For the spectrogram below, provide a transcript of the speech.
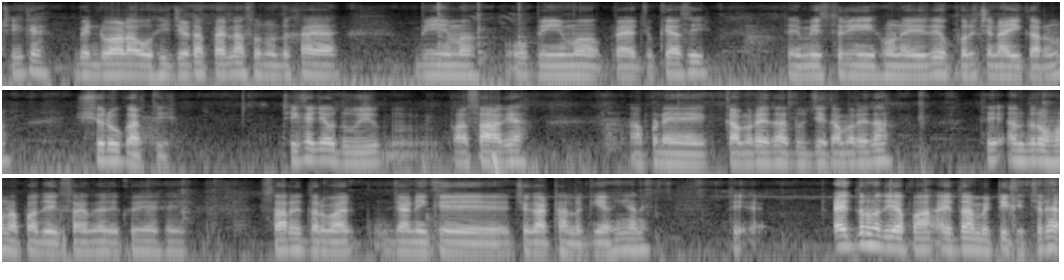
ਠੀਕ ਹੈ? ਵਿੰਡੋ ਵਾਲਾ ਉਹੀ ਜਿਹੜਾ ਪਹਿਲਾਂ ਤੁਹਾਨੂੰ ਦਿਖਾਇਆ ਬੀਮ ਉਹ ਬੀਮ ਪੈ ਚੁੱਕਿਆ ਸੀ ਤੇ ਮਿਸਤਰੀ ਹੁਣ ਇਹਦੇ ਉੱਪਰ ਚਨਾਈ ਕਰਨ ਸ਼ੁਰੂ ਕਰਤੀ। ਠੀਕ ਹੈ ਜੀ? ਉਹ ਦੂਈ ਪਾਸਾ ਆ ਗਿਆ ਆਪਣੇ ਕਮਰੇ ਦਾ, ਦੂਜੇ ਕਮਰੇ ਦਾ। ਤੇ ਅੰਦਰੋਂ ਹੁਣ ਆਪਾਂ ਦੇਖ ਸਕਦੇ ਹਾਂ, ਦੇਖੋ ਇਹ ਸਾਰੇ ਦਰਵਾਜ਼ੇ ਜਾਨੀ ਕਿ ਚਗਾਠਾਂ ਲੱਗੀਆਂ ਹੋਈਆਂ ਨੇ। ਤੇ ਇਧਰੋਂ ਦੀ ਆਪਾਂ ਇਦਾਂ ਮਿੱਟੀ ਖਿੱਚ ਰਿਹਾ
